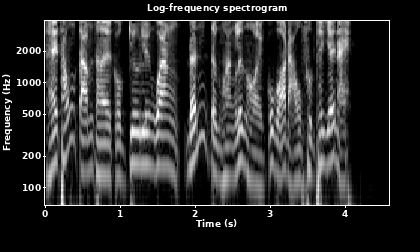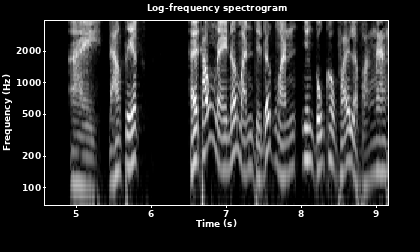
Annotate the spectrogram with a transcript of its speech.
hệ thống tạm thời còn chưa liên quan đến từng hoàng lưng hồi của võ đạo phương thế giới này. Ai, đáng tiếc. Hệ thống này nói mạnh thì rất mạnh, nhưng cũng không phải là vạn năng.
